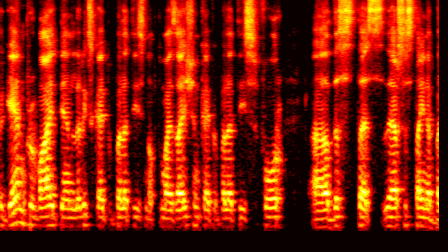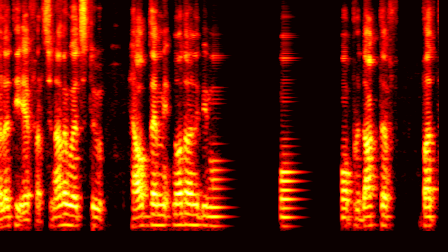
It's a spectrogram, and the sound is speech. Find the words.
again provide the analytics capabilities and optimization capabilities for uh, this, this, their sustainability efforts. In other words, to help them not only be more, more productive, but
